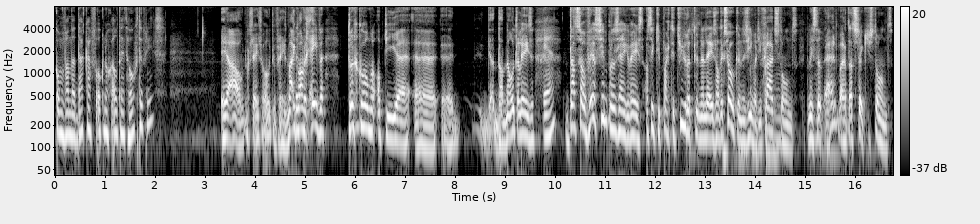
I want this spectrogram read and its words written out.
Kom van de dak af ook nog altijd hoogtevrees? Ja, ook nog steeds hoogtevrees. Maar ik wou nog even terugkomen op die, uh, uh, dat notenlezen. Ja? Dat zou veel simpeler zijn geweest. Als ik die partituur had kunnen lezen, had ik zo kunnen zien waar die fluit stond. Tenminste, hè, waar dat stukje stond.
